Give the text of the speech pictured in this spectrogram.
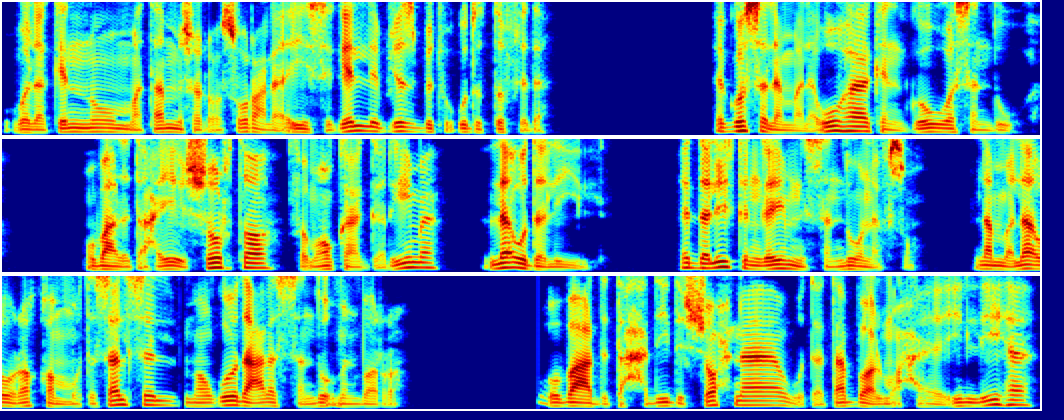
ولكنه ما تمش العثور على أي سجل بيثبت وجود الطفل ده. الجثة لما لقوها كانت جوه صندوق وبعد تحقيق الشرطة في موقع الجريمة لقوا دليل. الدليل كان جاي من الصندوق نفسه لما لقوا رقم متسلسل موجود على الصندوق من بره. وبعد تحديد الشحنة وتتبع المحققين ليها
